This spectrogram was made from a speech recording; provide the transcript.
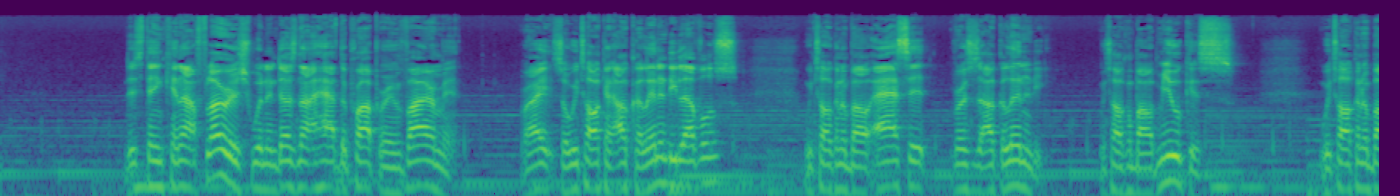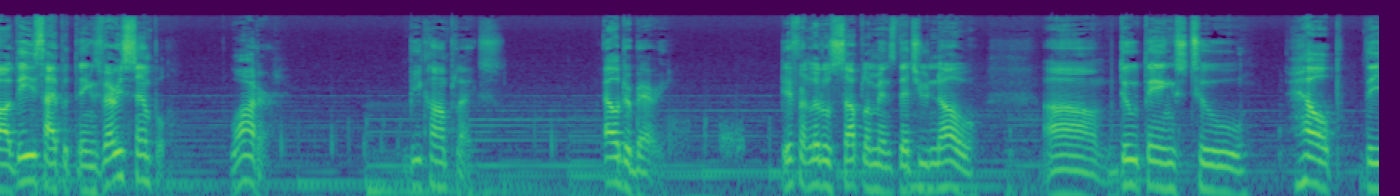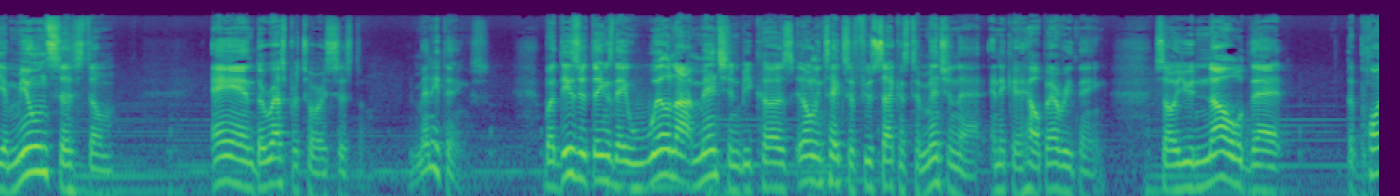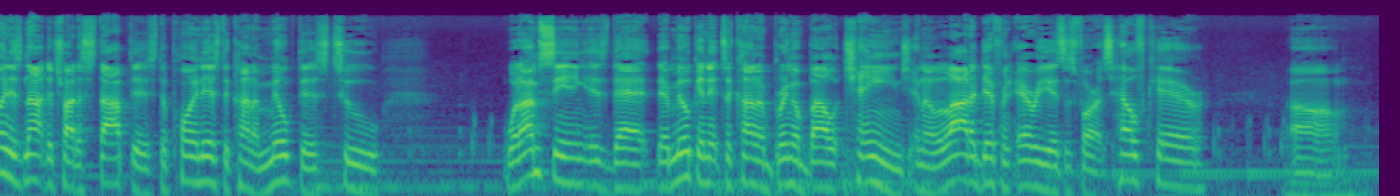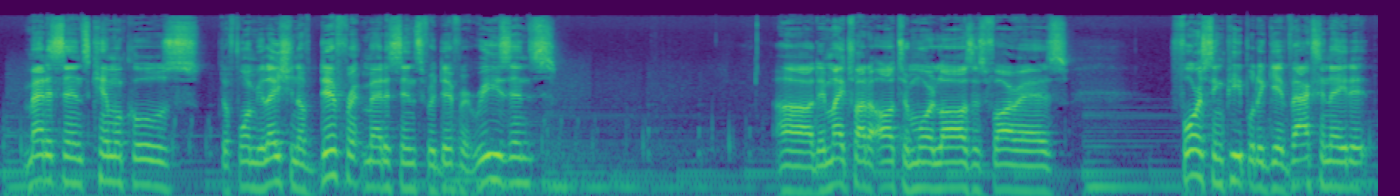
This thing cannot flourish when it does not have the proper environment, right? So we're talking alkalinity levels. We're talking about acid versus alkalinity. We're talking about mucus. We're talking about these type of things. Very simple. Water. B complex. Elderberry. Different little supplements that you know um, do things to help the immune system and the respiratory system. Many things. But these are things they will not mention because it only takes a few seconds to mention that and it can help everything. So you know that the point is not to try to stop this. The point is to kind of milk this to what I'm seeing is that they're milking it to kind of bring about change in a lot of different areas as far as healthcare, um, medicines, chemicals, the formulation of different medicines for different reasons. Uh, they might try to alter more laws as far as forcing people to get vaccinated.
